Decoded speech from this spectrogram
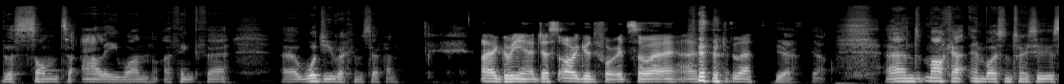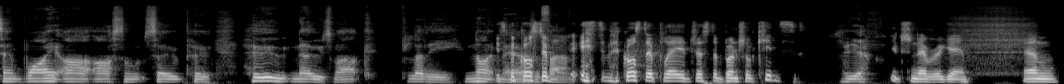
the Son to Alli one, I think, there. Uh, what do you reckon, Stefan? I agree. I just argued for it, so I, I stick to that. yeah, yeah. And Mark at M Bison 22 is saying, why are Arsenal so poo? Who knows, Mark? bloody nightmare. It's because they fan. it's because they play just a bunch of kids. Yeah. Each and every game. And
